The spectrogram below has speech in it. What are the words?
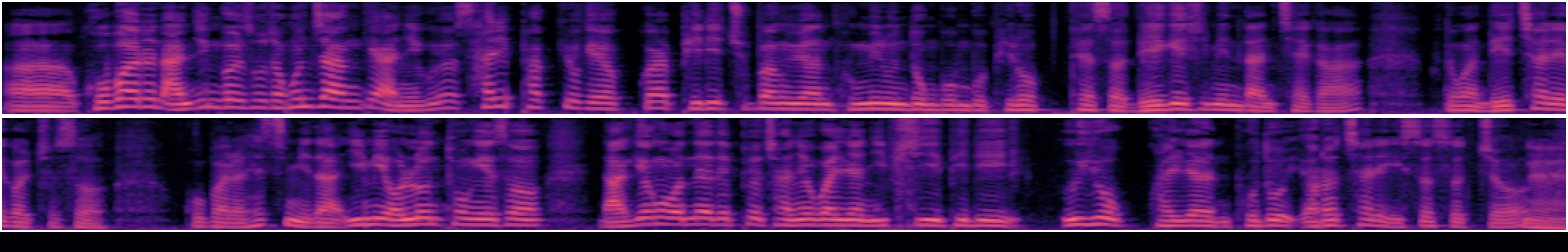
아, 고발은 안진걸 소장 혼자 한 게 아니고요. 사립학교 개혁과 비리 추방 위한 국민운동본부 비롯해서 4개 시민단체가 그동안 4차례에 걸쳐서 고발을 했습니다. 이미 언론 통해서 나경 원내대표 자녀 관련 입시 비리 의혹 관련 보도 여러 차례 있었었죠. 네.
